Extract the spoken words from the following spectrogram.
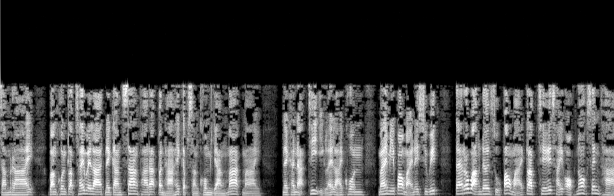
ซ้ำร้ายบางคนกลับใช้เวลาในการสร้างภาระปัญหาให้กับสังคมอย่างมากมาย ในขณะที่อีกหลายๆ คนแม้มีเป้าหมายในชีวิต แต่ระหว่างเดินสู่เป้าหมายกลับเชใช้ออกนอกเส้นทาง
